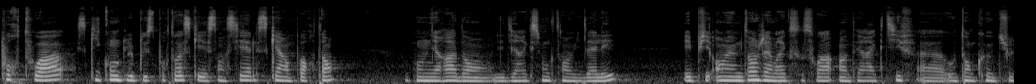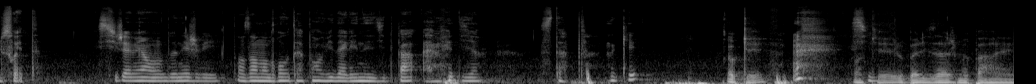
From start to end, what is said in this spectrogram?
pour toi, ce qui compte le plus pour toi, ce qui est essentiel, ce qui est important. Donc on ira dans les directions que tu as envie d'aller. Et puis en même temps, j'aimerais que ce soit interactif euh, autant que tu le souhaites. si jamais à un moment donné, je vais dans un endroit où tu n'as pas envie d'aller, n'hésite pas à me dire stop, ok? Ok. ok, le balisage me paraît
